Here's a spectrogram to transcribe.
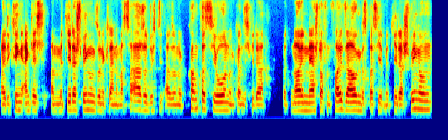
Äh, die kriegen eigentlich ähm, mit jeder Schwingung so eine kleine Massage, durch die, also eine Kompression und können sich wieder mit neuen Nährstoffen vollsaugen. Das passiert mit jeder Schwingung.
